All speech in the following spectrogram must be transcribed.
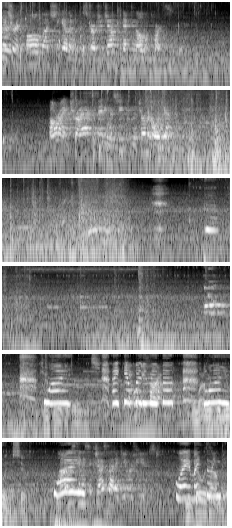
Make sure it's all bunched together with the structure gel connecting all the parts. All right, try activating the suit from the terminal again. Can't It will be believe fine. that. Then why don't we put Why? you in the suit? I was Why? gonna suggest that if you refused. Why You am I doing this?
